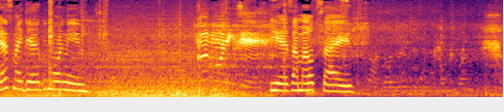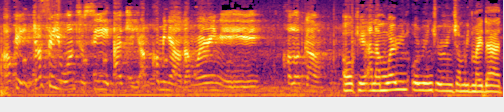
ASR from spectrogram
Yes, my dear. Good morning. Good morning, dear. Yes, I'm outside. Okay, just say you want to see Aji. I'm coming out. I'm wearing a colored gown. Okay, and I'm wearing orange, orange. I'm with my dad.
